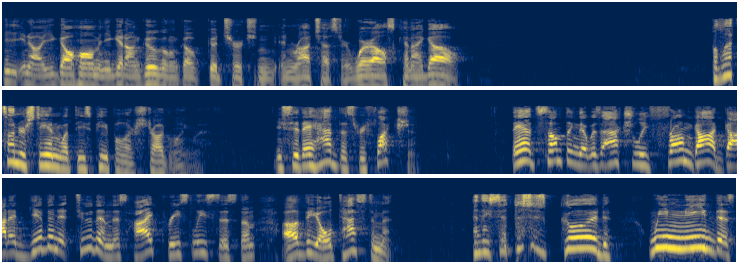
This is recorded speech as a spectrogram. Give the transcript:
You, you, know, you go home and you get on Google and go, good church in, in Rochester. Where else can I go? But let's understand what these people are struggling with. You see, they had this reflection. They had something that was actually from God. God had given it to them, this high priestly system of the Old Testament. And they said, This is good. We need this.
